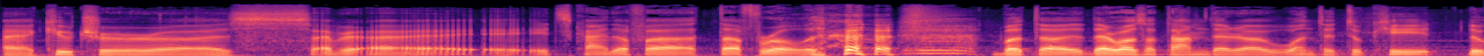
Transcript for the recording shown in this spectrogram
uh, culture. Uh, it's, uh, it's kind of a tough road. but uh, there was a time that I wanted to quit, to,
